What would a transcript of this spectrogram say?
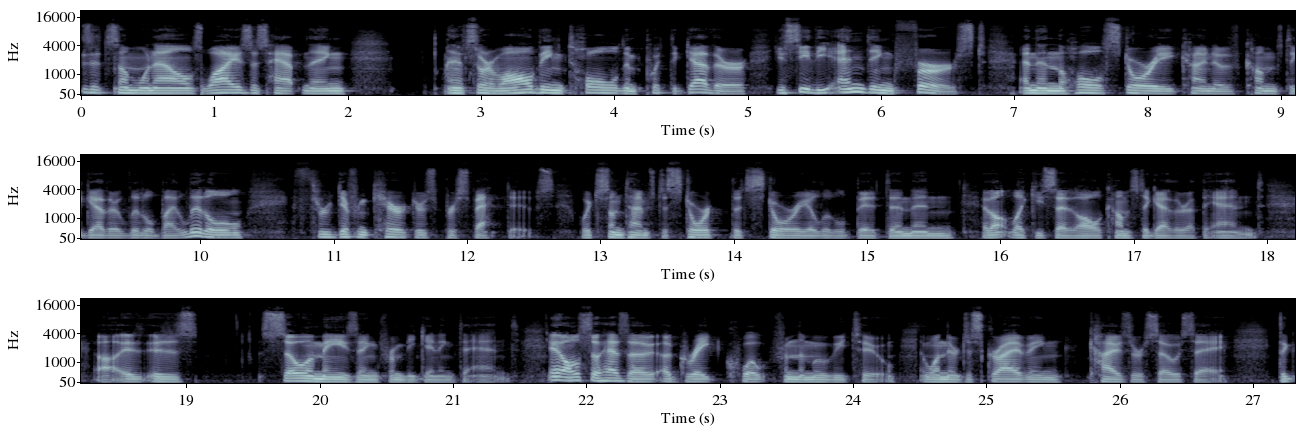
Is it someone else? Why is this happening? And it's sort of all being told and put together. You see the ending first, and then the whole story kind of comes together little by little through different characters' perspectives, which sometimes distort the story a little bit. And then, it all, like you said, it all comes together at the end. Uh, it is so amazing from beginning to end. It also has a, a great quote from the movie too, when they're describing Keyser Söze. The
